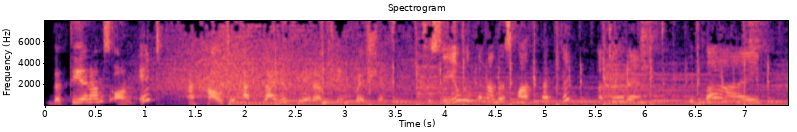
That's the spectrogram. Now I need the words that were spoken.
the theorems on it and how to apply the theorems in questions. So see you with another smart method. Until then, goodbye.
